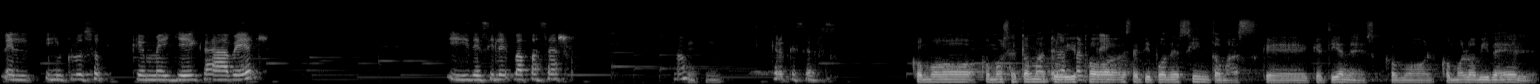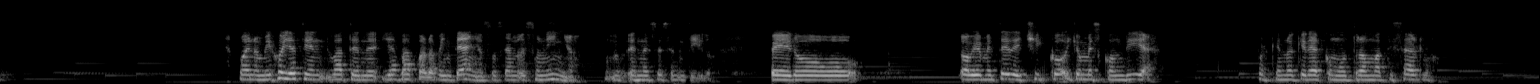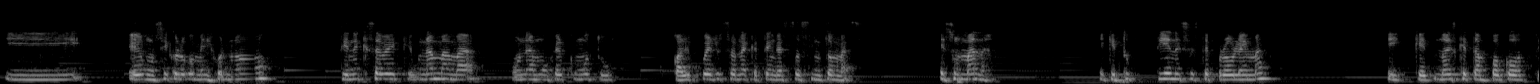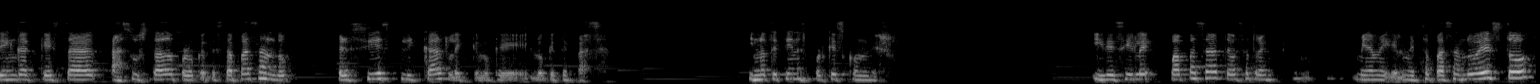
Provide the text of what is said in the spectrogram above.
el, incluso que me llega a ver y decirle, va a pasar, ¿no? Creo que eso es. ¿Cómo, ¿Cómo, se toma tu hijo este tipo de síntomas que, que tienes? ¿Cómo, ¿Cómo, lo vive él? Bueno, mi hijo ya, tiene, va a tener, ya va para 20 años, o sea, no es un niño en ese sentido. Pero obviamente de chico yo me escondía porque no quería como traumatizarlo. Y un psicólogo me dijo, no, tiene que saber que una mamá, una mujer como tú, cualquier persona que tenga estos síntomas, es humana y que tú tienes este problema y que no es que tampoco tenga que estar asustado por lo que te está pasando, pero sí explicarle que lo que, lo que te pasa y no te tienes por qué esconder. Y decirle, va a pasar, te vas a traer, mira Miguel, me está pasando esto,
